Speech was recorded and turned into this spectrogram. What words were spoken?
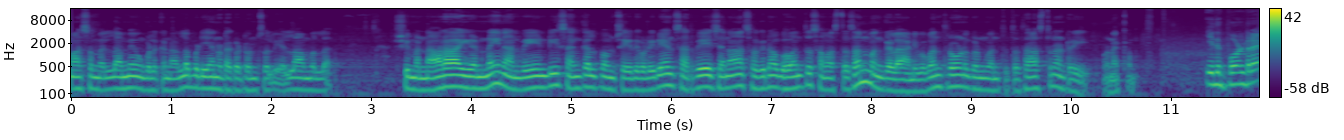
மாதம் எல்லாமே உங்களுக்கு நல்லபடியாக நடக்கட்டும்னு சொல்லி எல்லாம் வல்ல. ஸ்ரீமன் நாராயணனை நான் வேண்டி சங்கல்பம் செய்து கொள்கிறேன். சர்வேஜனா சுகினோ பவந்து சமஸ்த சன்மங்களாணி பவந்த்ரோணு குண்வந்து ததாஸ்து. நன்றி. வணக்கம். இது போன்ற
